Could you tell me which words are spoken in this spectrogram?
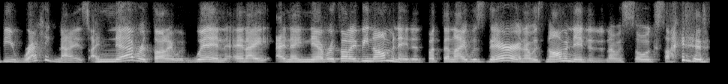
be recognized. I never thought I would win and I and I never thought I'd be nominated, but then I was there and I was nominated and I was so excited.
